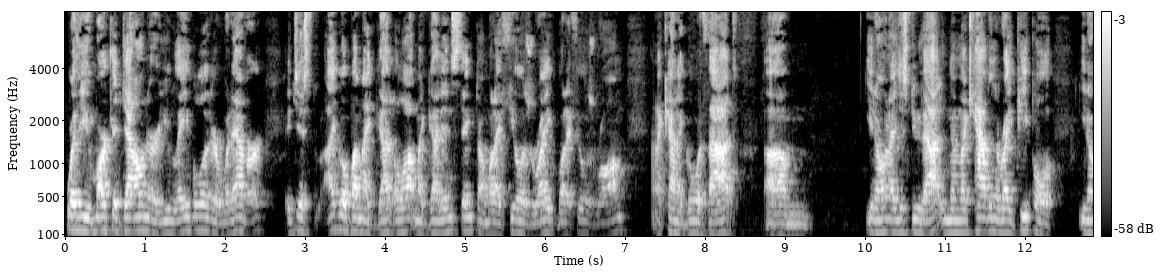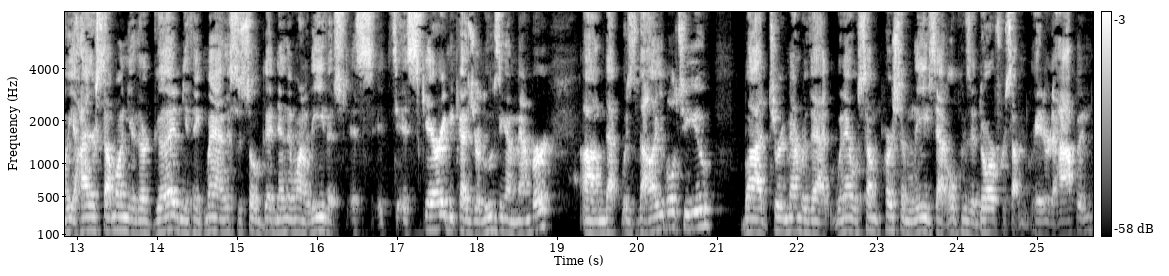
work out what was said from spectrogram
Whether you mark it down or you label it or whatever, it just I go by my gut a lot, my gut instinct on what I feel is right, what I feel is wrong I kind of go with that. Um, you know, and I just do that. And then like having the right people, you know, you hire someone, you they're good, and you think, man, this is so good, and then they want to leave. It's it's it's, it's scary because you're losing a member um, that was valuable to you. But to remember that whenever some person leaves, that opens the door for something greater to happen.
